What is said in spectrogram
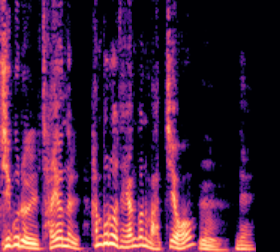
지구를 자연을 함부로 대한 거는 맞죠. 음. 네.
